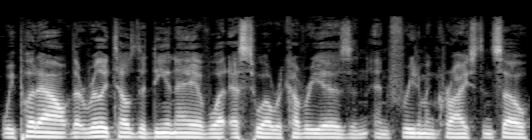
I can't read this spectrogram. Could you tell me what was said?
we put out that really tells the DNA of what S2L recovery is and, and freedom in Christ. And so,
